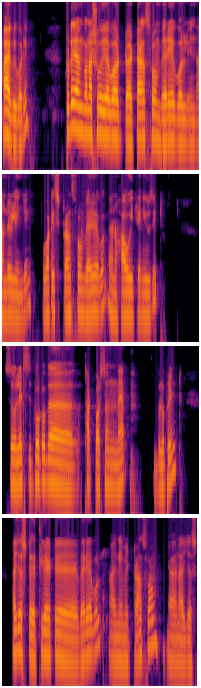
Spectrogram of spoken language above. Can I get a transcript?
Hi everybody. Today I'm gonna show you about uh, transform variable in Unreal Engine. What is transform variable and how we can use it. So let's go to the third person map blueprint. I just uh, create a variable. I name it transform and I just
